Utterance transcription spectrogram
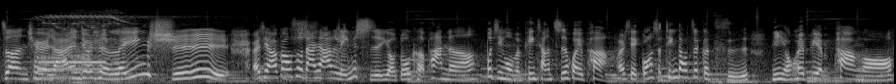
正确答案就是零食，而且要告诉大家零食有多可怕呢？不仅我们平常吃会胖，而且光是听到这个词，你也会变胖哦。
